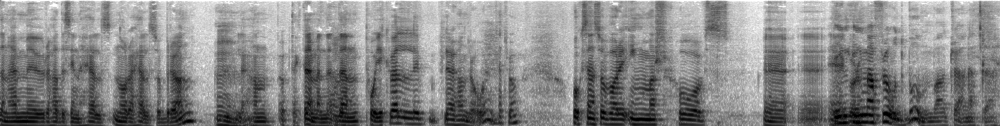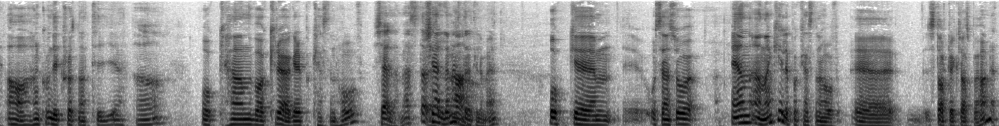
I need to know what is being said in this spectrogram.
den här Mur hade sin häls Norra hälsobrunn. Mm. Han upptäckte den men mm. den pågick väl i flera hundra år kan jag tro. Och sen så var det Ingmarshovs eh, eh, Ingmar Frodbom tror jag han hette. Ja, han kom dit 1710. Ja. Och han var krögare på Kastenhov. Källarmästare. Källarmästare ja. till och med. Och, eh, och sen så en annan kille på Kastenhov eh, startade Klasbyhörnet.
